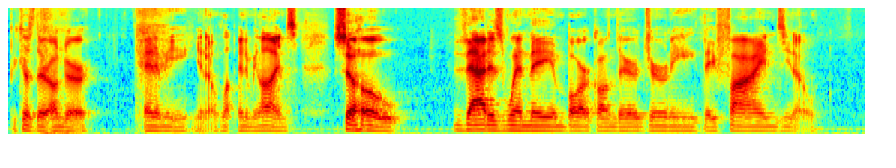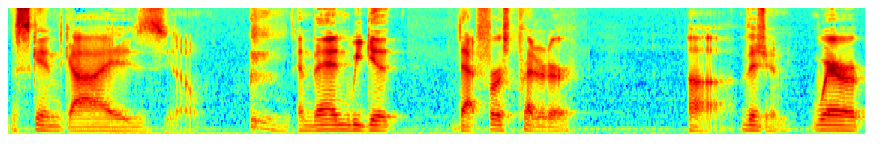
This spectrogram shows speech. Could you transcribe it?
because they're under enemy, you know, enemy lines. So that is when they embark on their journey. They find, you know, the skinned guys, you know, and then we get that first predator uh, vision where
